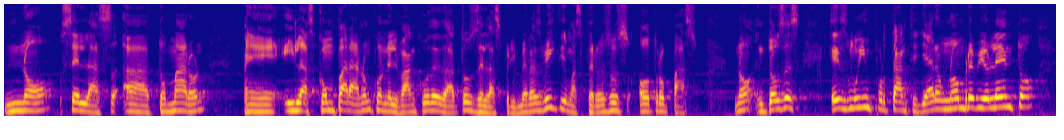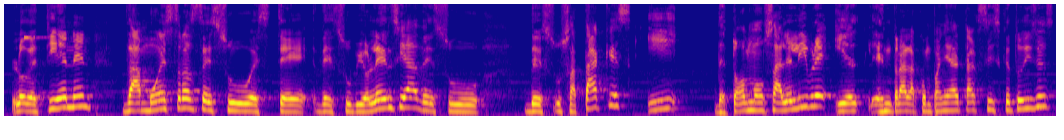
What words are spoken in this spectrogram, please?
no se las ah, tomaron eh, y las compararon con el banco de datos de las primeras víctimas, pero eso es otro paso, ¿no? Entonces es muy importante, ya era un hombre violento, lo detienen, da muestras de su, este, de su violencia, de su de sus ataques y de todos modos sale libre y entra a la compañía de taxis que tú dices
